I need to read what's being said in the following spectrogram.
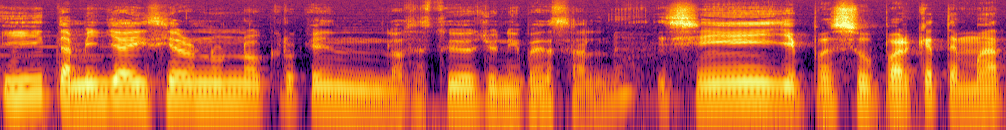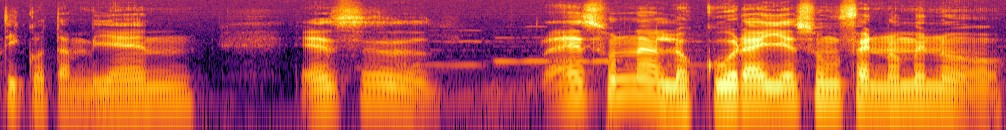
Y también ya hicieron uno, creo que en los estudios Universal, ¿no? Sí, y pues su parque temático también es, es una locura y es un fenómeno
